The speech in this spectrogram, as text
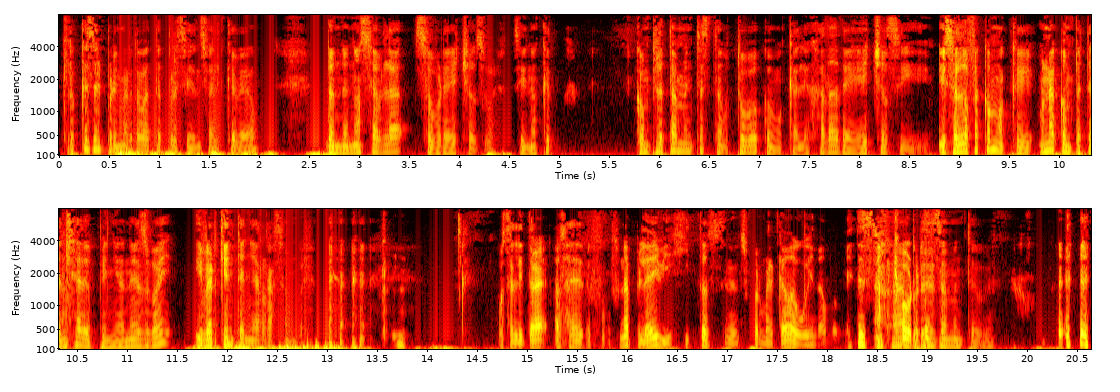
creo que es el primer debate presidencial que veo donde no se habla sobre hechos, güey, sino que completamente estuvo como que alejada de hechos y, y solo fue como que una competencia de opiniones, güey, y ver quién tenía razón, güey. O sea, literal, o sea, fue una pelea de viejitos en el supermercado, güey, no mames. Ajá, precisamente, güey.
